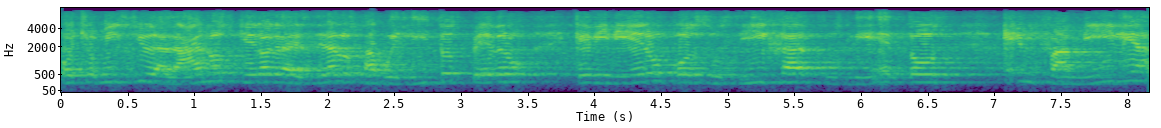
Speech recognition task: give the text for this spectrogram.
8 mil ciudadanos. Quiero agradecer a los abuelitos, Pedro, que vinieron con sus hijas, sus nietos, en familia.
